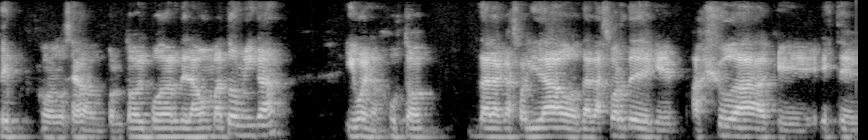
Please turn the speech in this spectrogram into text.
de- con, o sea, con todo el poder de la bomba atómica. Y bueno, justo da la casualidad o da la suerte de que ayuda a que este,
